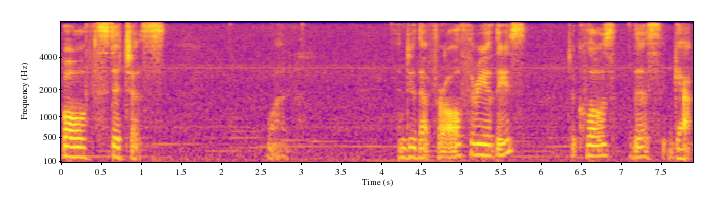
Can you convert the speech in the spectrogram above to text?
both stitches. One. And do that for all three of these to close this gap.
